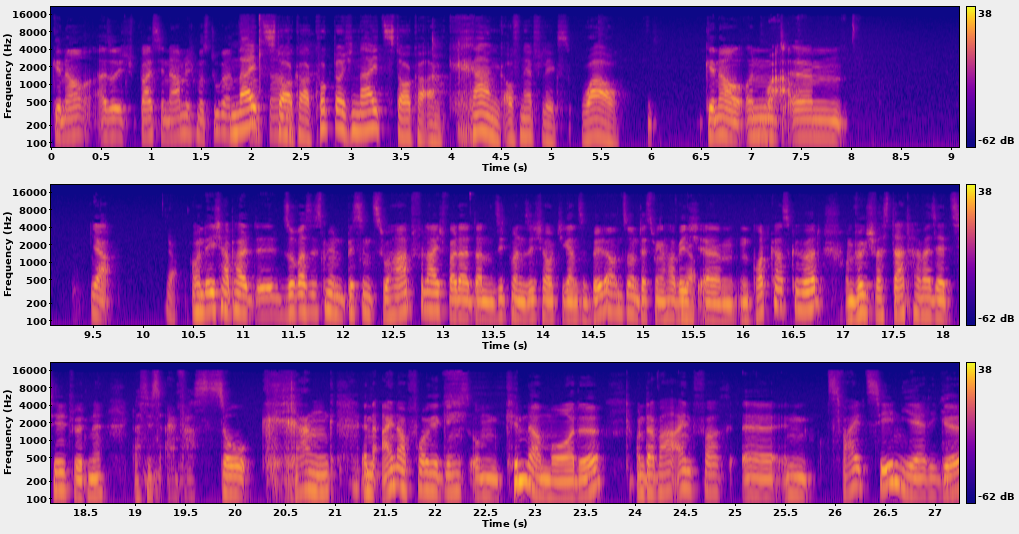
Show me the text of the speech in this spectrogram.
Genau, also ich weiß den Namen nicht, musst du ganz Night. Stalker, guckt euch Night Stalker an. Krank auf Netflix. Wow. Genau, und Wow. ähm, ja, Und ich habe halt, äh, sowas ist mir ein bisschen zu hart vielleicht, weil da dann sieht man sicher auch die ganzen Bilder und so und deswegen habe ich ähm, einen Podcast gehört und wirklich, was da teilweise erzählt wird, ne, das ist einfach so krank. In einer Folge ging es um Kindermorde und da war einfach äh, in zwei Zehnjährige,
